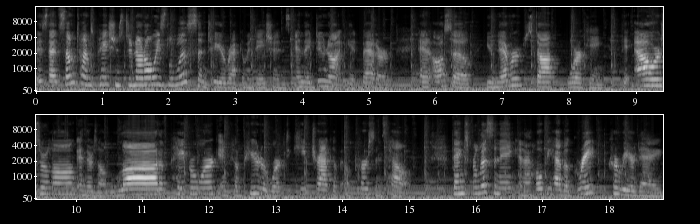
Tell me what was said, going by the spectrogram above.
is that sometimes patients do not always listen to your recommendations and they do not get better. And also, you never stop working. The hours are long and there's a lot of paperwork and computer work to keep track of a person's health. Thanks for listening, and I hope you have a great career day.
